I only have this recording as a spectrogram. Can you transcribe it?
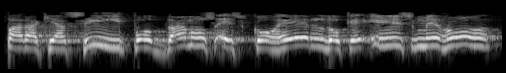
para que así podamos escoger lo que es mejor.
